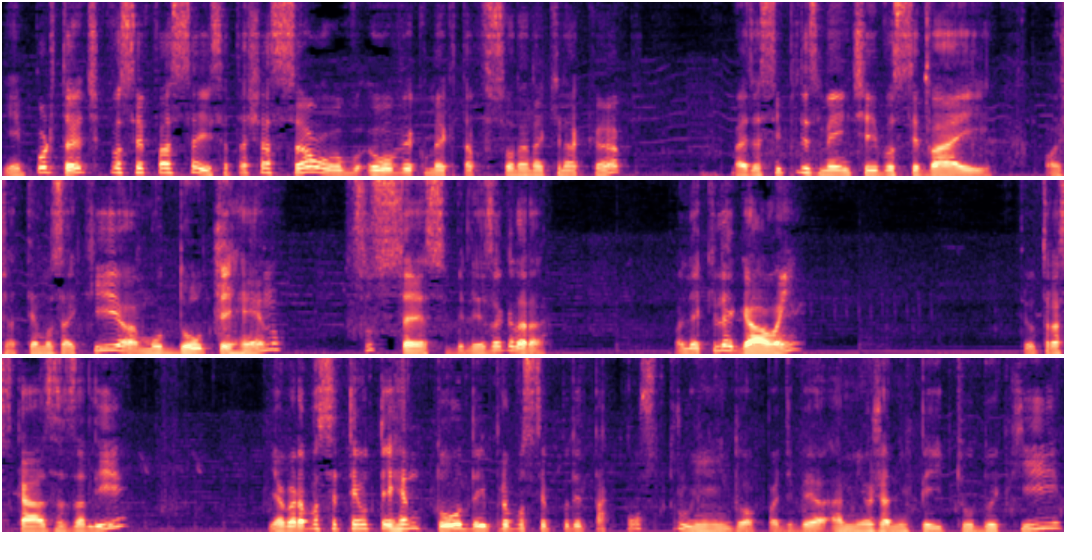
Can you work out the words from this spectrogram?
E é importante que você faça isso. A taxação, eu vou ver como é que está funcionando aqui na camp. Mas é simplesmente aí você vai... Ó, já temos aqui, ó, mudou o terreno. Sucesso, beleza, galera? Olha que legal, hein? Tem outras casas ali. E agora você tem o terreno todo aí para você poder estar tá construindo. Ó, pode ver, a minha eu já limpei tudo aqui.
